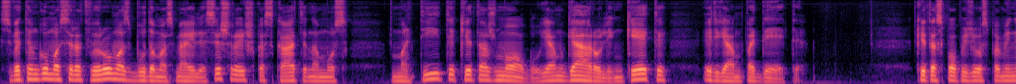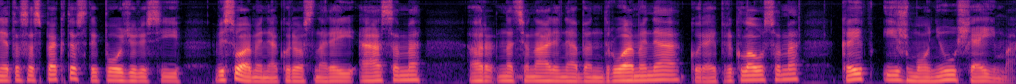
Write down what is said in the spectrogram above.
Svetingumas ir atvirumas, būdamas meilės išraiška, skatina mus matyti kitą žmogų, jam gero linkėti ir jam padėti. Kitas popiežiaus paminėtas aspektas - tai požiūris į visuomenę, kurios nariai esame, ar nacionalinę bendruomenę, kuriai priklausome, kaip į žmonių šeimą.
